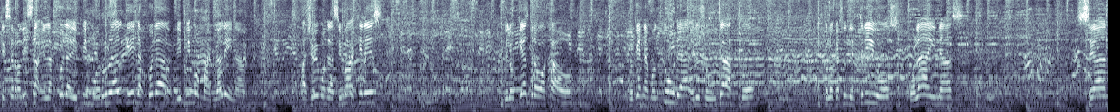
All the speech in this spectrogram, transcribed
que se realiza en la Escuela de Hipismo Rural, que es la Escuela de Hipismo Magdalena. Allí vemos las imágenes de lo que han trabajado, lo que es la montura, el uso de un casco, colocación de estribos, polainas. Se han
